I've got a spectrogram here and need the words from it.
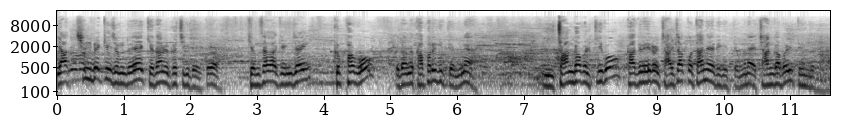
약 700개 정도의 계단을 거치게 되어 있고요. 경사가 굉장히 급하고 그다음에 가파르기 때문에 이 장갑을 끼고 가드레일을 잘 잡고 다녀야 되기 때문에 장갑을 드린 겁니다.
